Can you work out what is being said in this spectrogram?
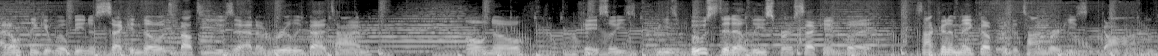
I don't think it will be in a second, though. It's about to use it at a really bad time. Oh, no. Okay, so he's he's boosted at least for a second, but it's not gonna make up for the time where he's gone.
